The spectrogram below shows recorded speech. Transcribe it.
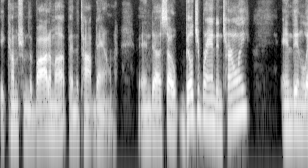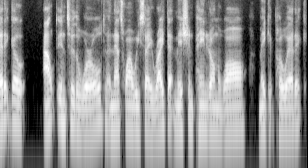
it comes from the bottom up and the top down. And uh, so build your brand internally and then let it go out into the world. And that's why we say write that mission paint it on the wall make it poetic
